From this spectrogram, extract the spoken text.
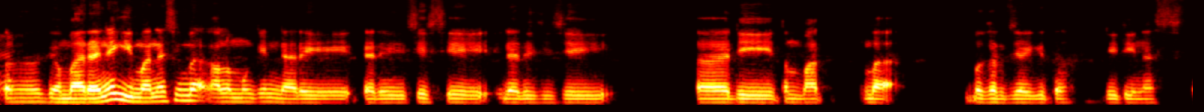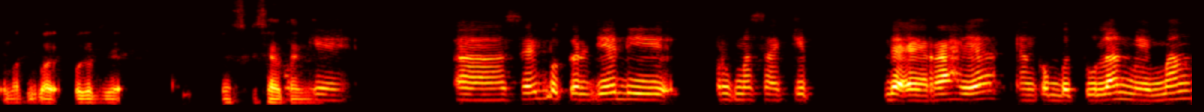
Uh, gambarannya gimana sih Mbak kalau mungkin dari dari sisi dari sisi uh, di tempat Mbak bekerja gitu di dinas tempat Mbak bekerja dinas kesehatan? Oke, okay. uh, saya bekerja di rumah sakit daerah ya yang kebetulan memang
